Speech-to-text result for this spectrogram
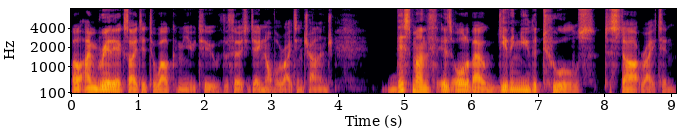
Well, I'm really excited to welcome you to the 30 day novel writing challenge. This month is all about giving you the tools to start writing.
